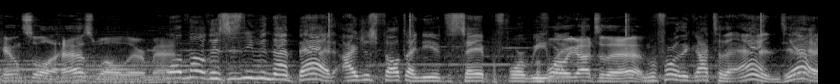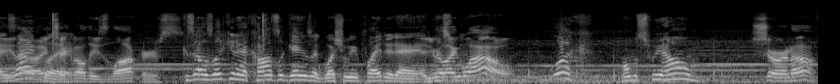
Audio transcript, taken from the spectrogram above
council of Hanwell there, man. Well, no, this isn't even that bad. I just felt I needed to say it before we Before we got to the end. before they got to the end. Yeah, you exactly. Know, I checked all these lockers. Because I was looking at console games like, what should we play today? And you're like, wow. Look, Home Sweet Home. Sure enough.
